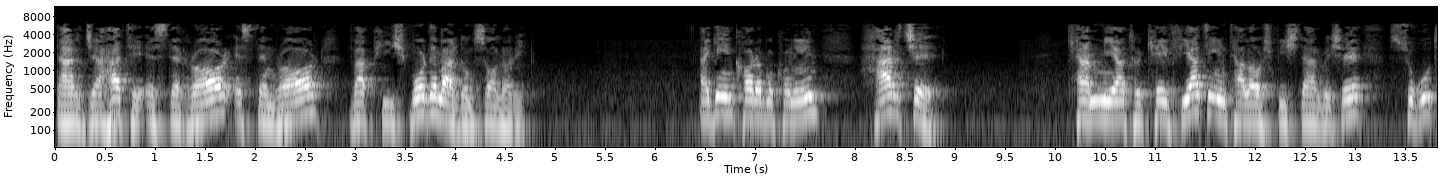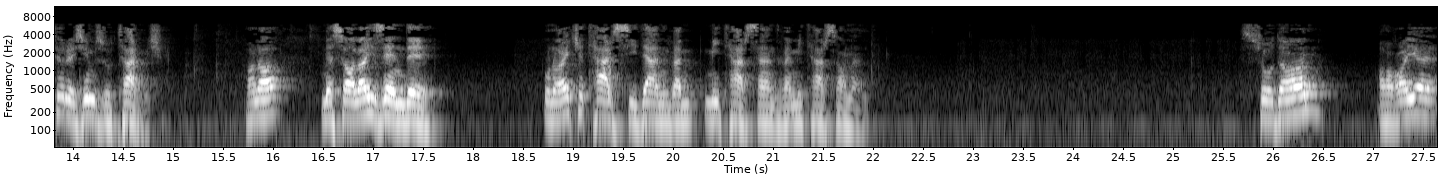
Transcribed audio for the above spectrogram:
در جهت استقرار استمرار و پیشبرد مردم سالاری. اگه این کار بکنیم هرچه کمیت و کیفیت این تلاش بیشتر بشه سقوط رژیم زودتر میشه. حالا مثال های زنده اونایی که ترسیدن و میترسند و میترسانند. سودان آقای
